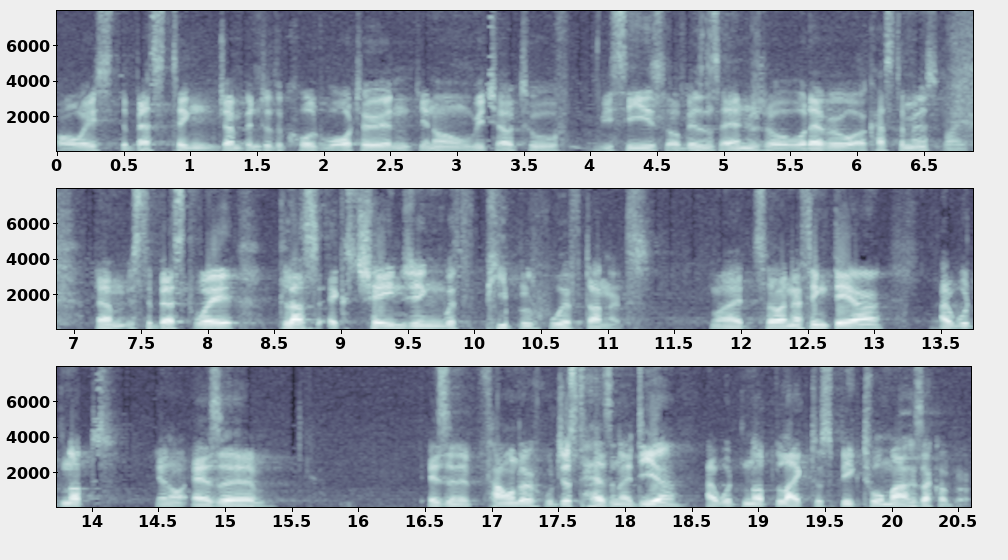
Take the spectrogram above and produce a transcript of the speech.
always the best thing. Jump into the cold water and you know reach out to VCs or business angels or whatever or customers right. um, is the best way. Plus exchanging with people who have done it, right? So and I think there I would not you know as a as a founder who just has an idea, I would not like to speak to Mark Zuckerberg,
